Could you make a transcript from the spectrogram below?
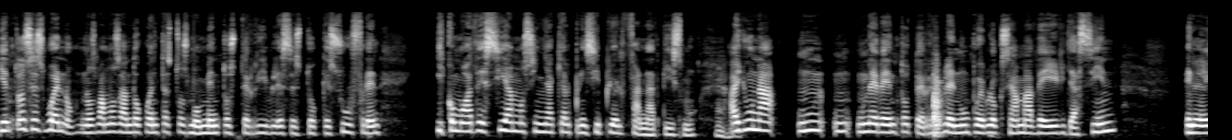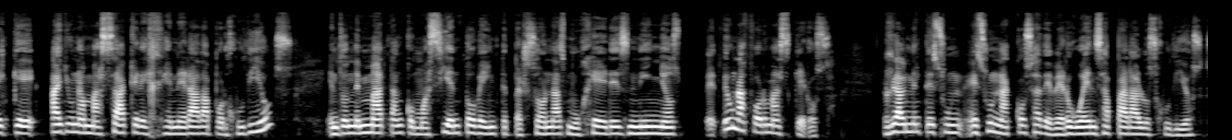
Y entonces, bueno, nos vamos dando cuenta estos momentos terribles, esto que sufren. Y como decíamos, Iñaki, al principio, el fanatismo. Hay una, un, un- un evento terrible en un pueblo que se llama Deir Yassin, en el que hay una masacre generada por judíos, en donde matan como a 120 personas, mujeres, niños, eh, de una forma asquerosa. Realmente es, un, es una cosa de vergüenza para los judíos.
